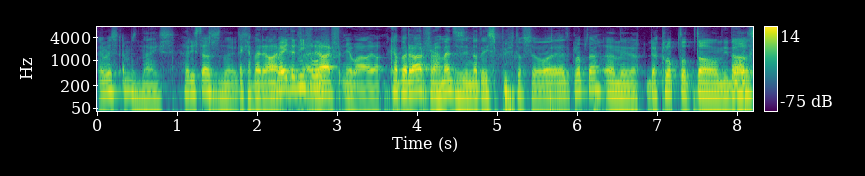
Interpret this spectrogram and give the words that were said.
Hem is, hem is nice. Harry Styles is nice. Ik heb een raar... Ben je er niet een voor? Raar, nee, wel, ja. Ik heb een raar fragment gezien dat hij spuugt of zo. Eh, Klopt dat? Ah, nee, dat, dat klopt totaal niet. Dat, Ah, was,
